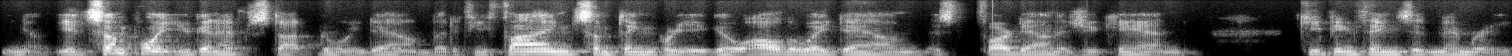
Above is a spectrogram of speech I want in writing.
you know, at some point you're going to have to stop going down. But if you find something where you go all the way down, as far down as you can, keeping things in memory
